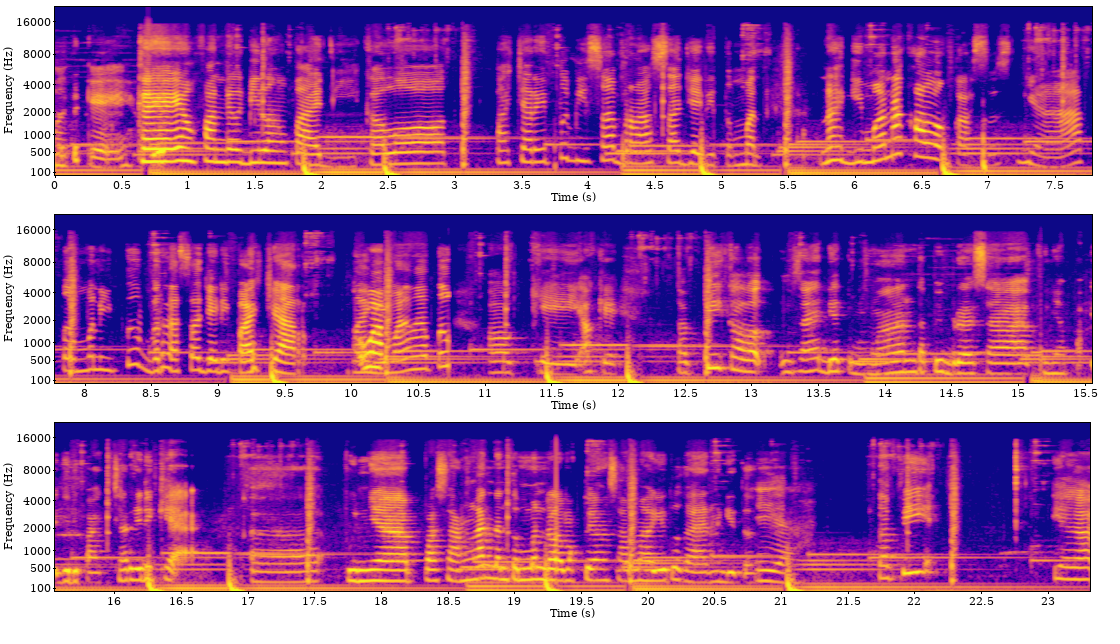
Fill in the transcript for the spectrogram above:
Oke. Kayak yang Vandel bilang tadi, kalau pacar itu bisa berasa jadi teman. Nah, gimana kalau kasusnya temen itu berasa jadi pacar? Nah, Wah. gimana tuh? Oke, oke. Tapi kalau misalnya dia teman tapi berasa punya jadi pacar, jadi kayak eh, punya pasangan dan teman dalam waktu yang sama gitu kan gitu. Iya. Tapi ya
